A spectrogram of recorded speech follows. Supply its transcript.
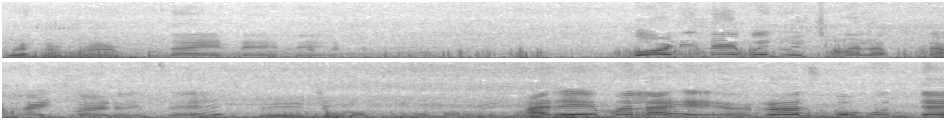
व्यायाम, व्यायाम. नाही नाही नाही. बॉडी नाही बनवायची मला फक्त हाईट वाढवायचंय ते जीवनात तुला होणार नाही अरे मला हे रस बघून ते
